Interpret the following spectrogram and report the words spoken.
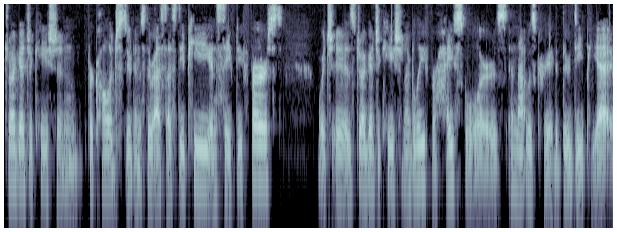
drug education for college students through SSDP and Safety First, which is drug education, I believe, for high schoolers, and that was created through DPA.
